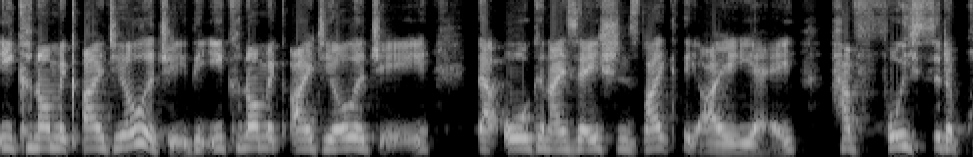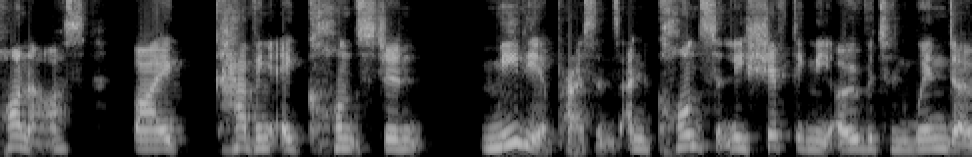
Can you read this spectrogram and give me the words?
economic ideology, the economic ideology that organizations like the IEA have foisted upon us by having a constant media presence and constantly shifting the Overton window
